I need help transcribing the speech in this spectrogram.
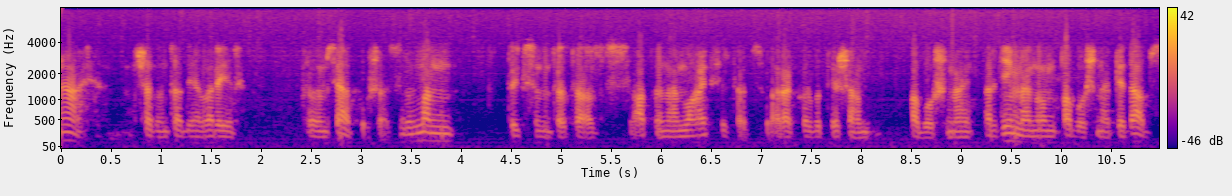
jā, šad un tad jau arī ir, protams, jāatpūšas. Nu, man, teiksim, tā, tāds atvaļinājuma laiks ir tāds vairāk varbūt tiešām pabūšanai ar ģimeni un pabūšanai pie dabas,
